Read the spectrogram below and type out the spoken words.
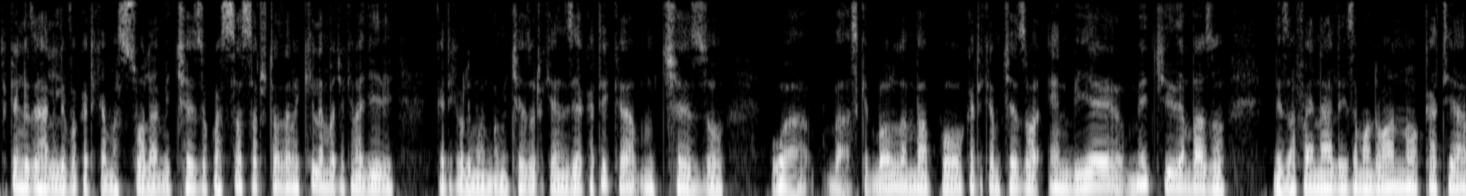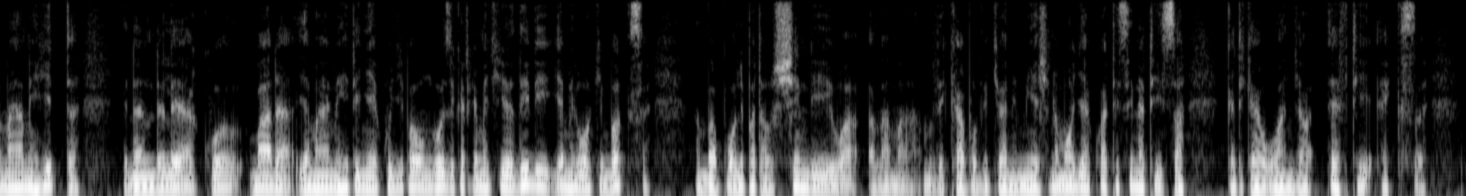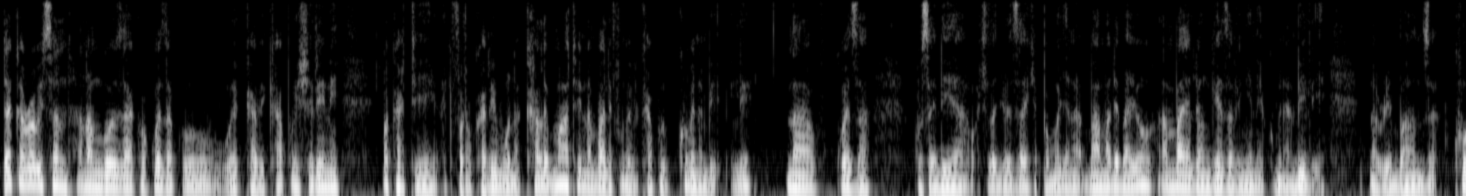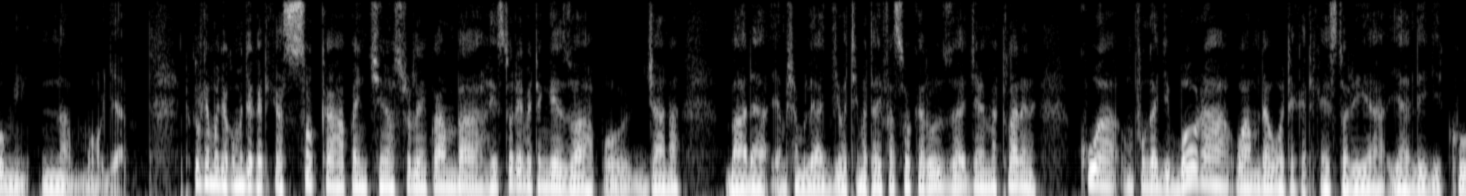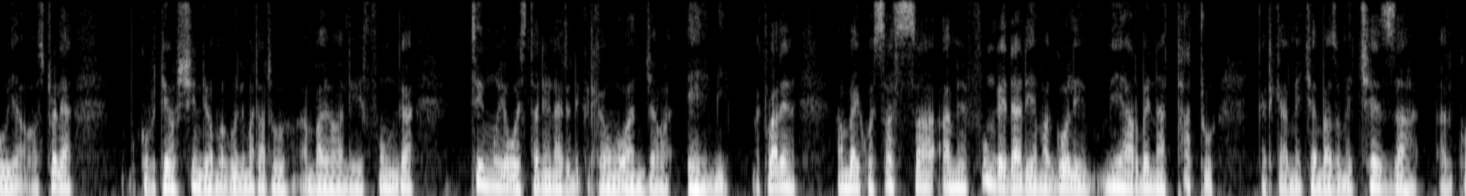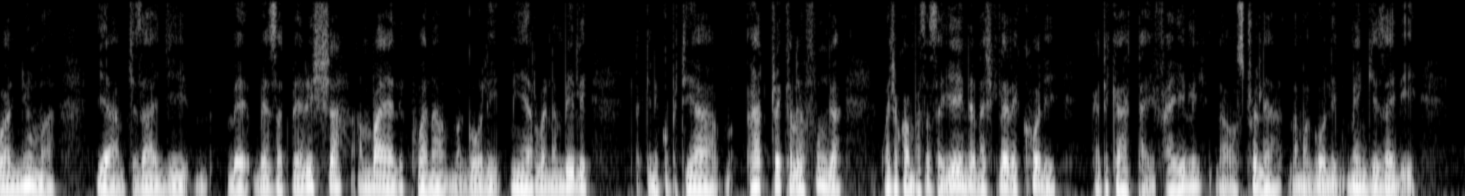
Tukiangazia hali ilivyo katika masuala ya michezo kwa sasa, tutazame kile ambacho kinajiri katika ulimwengu wa michezo, tukianzia katika mchezo wa basketball, ambapo katika mchezo wa NBA mechi ambazo ni za fainali za maondoano kati ya Miami Heat inaendelea baada ya Miami Heat yenyewe kujipa uongozi katika mechi hiyo dhidi ya Milwaukee Bucks ambapo walipata ushindi wa alama vikapu vikiwa ni mia ishirini na moja kwa tisini na tisa katika uwanja wa FTX. Duncan Robinson anaongoza kwa kuweza kuweka vikapu ishirini wakati akifuatwa karibu na Caleb Martin ambaye alifunga vikapu kumi na mbili na kuweza kusaidia wachezaji wenzake pamoja na Bama Debayo ambaye aliongeza vingine kumi na mbili na rebounds kumi na moja. Tukielekea moja kwa moja katika soka hapa nchini Australia ni kwamba historia imetengezwa hapo jana baada ya mshambuliaji wa timu ya taifa Socceroos Jamie McLaren kuwa mfungaji bora wa muda wote katika historia ya ligi kuu ya Australia kupitia ushindi wa magoli matatu ambayo alifunga timu ya Western United katika uwanja wa Amy. McLaren ambaye kwa sasa amefunga idadi ya magoli 143 katika mechi ambazo amecheza, alikuwa nyuma ya mchezaji Be Bezat Berisha ambaye alikuwa na magoli 142 lakini kupitia hattrick aliyofunga kuacha kwamba sasa yeye ndi anashikilia rekodi katika taifa hili la Australia la magoli mengi zaidi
